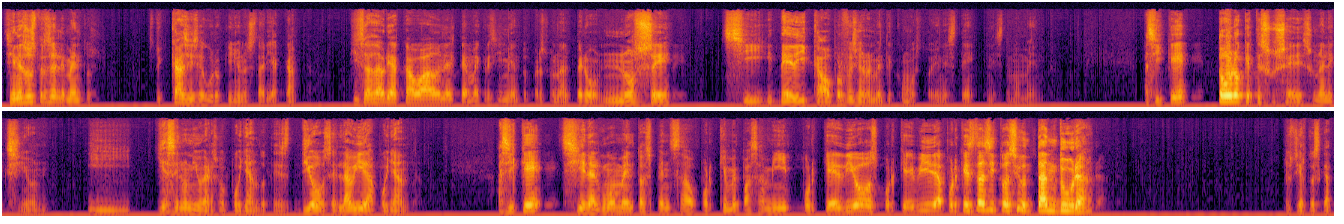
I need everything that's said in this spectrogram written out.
Sin esos tres elementos, estoy casi seguro que yo no estaría acá. Quizás habría acabado en el tema de crecimiento personal, pero no sé si dedicado profesionalmente como estoy en este, en este momento. Así que todo lo que te sucede es una lección y, y es el universo apoyándote, es Dios, es la vida apoyándote. Así que si en algún momento has pensado, ¿por qué me pasa a mí? ¿Por qué Dios? ¿Por qué vida? ¿Por qué esta situación tan dura? Lo cierto es que a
